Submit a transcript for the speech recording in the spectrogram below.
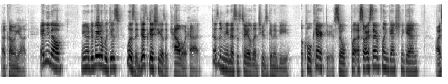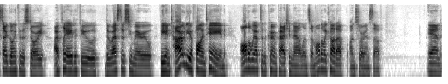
at coming out. And you know, you know, debatably just, listen, just because she has a cowboy hat doesn't mean necessarily that she was going to be a cool character. So, but so I started playing Genshin again. I started going through the story. I played through the rest of Sumeru, the entirety of Fontaine, all the way up to the current patch in Natlan, so I'm all the way caught up on story and stuff. And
